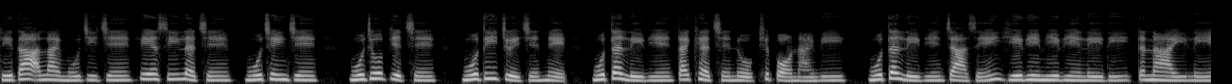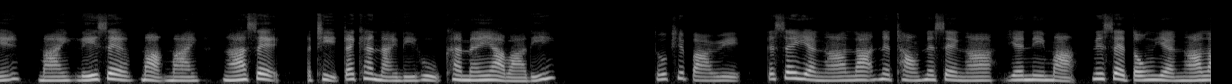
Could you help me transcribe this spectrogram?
ဒေသအလိုက်မိုးကြီးခြင်းလျှက်စီးလက်ခြင်းမိုးချင်းခြင်းမိုးကြိုးပစ်ခြင်းမိုးတီးကြွေခြင်းနှင့်မိုးတက်လေပြင်းတိုက်ခတ်ခြင်းတို့ဖြစ်ပေါ်နိုင်ပြီးမိုးတက်လေပြင်းကျစဉ်ရေပြင်းမြေပြင်းလေသည်တနအီလျင်မိုင်40မှမိုင်50အထိတိုက်ခတ်နိုင်သည်ဟုခန့်မှန်းရပါသည်တို့ဖြစ်ပါ၍ 10ရက်5လ2025ရက်နေ့မှ23ရက်5လ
